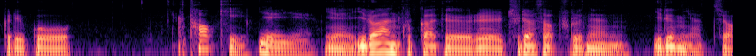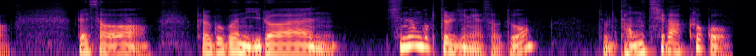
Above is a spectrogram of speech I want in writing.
그리고 터키, 예, 예. 예, 이러한 국가들을 줄여서 부르는 이름이었죠. 그래서 결국은 이러한 신흥국들 중에서도 좀 덩치가 크고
